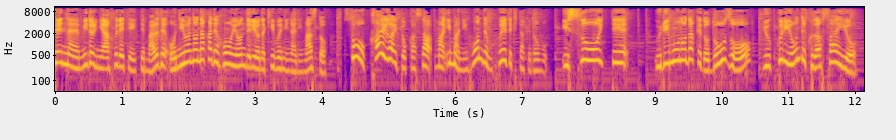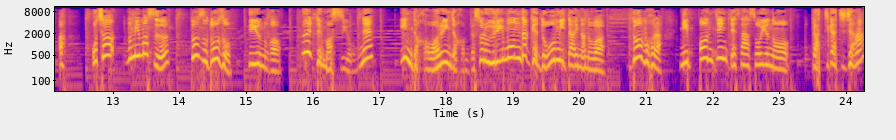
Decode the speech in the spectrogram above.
店内は緑に溢れていて、まるでお庭の中で本を読んでるような気分になりますと。そう、海外とかさ、まあ、今日本でも増えてきたけど、椅子を置いて、売り物だけどどうぞ、ゆっくり読んでくださいよ。あ、お茶飲みます？どうぞどうぞっていうのが増えてますよね。いいんだか悪いんだかみたいな。それ売り物だけどみたいなのは、どうもほら、日本人ってさ、そういうの、ガチガチじゃん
